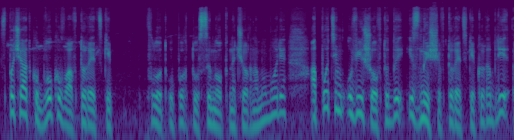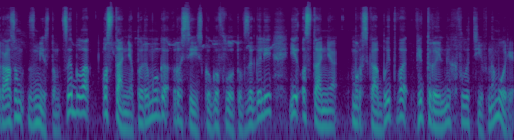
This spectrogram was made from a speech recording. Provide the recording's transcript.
спочатку блокував турецький флот у порту Синоп на Чорному морі, а потім увійшов туди і знищив турецькі кораблі разом з містом. Це була остання перемога російського флоту взагалі і остання морська битва вітрильних флотів на морі.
